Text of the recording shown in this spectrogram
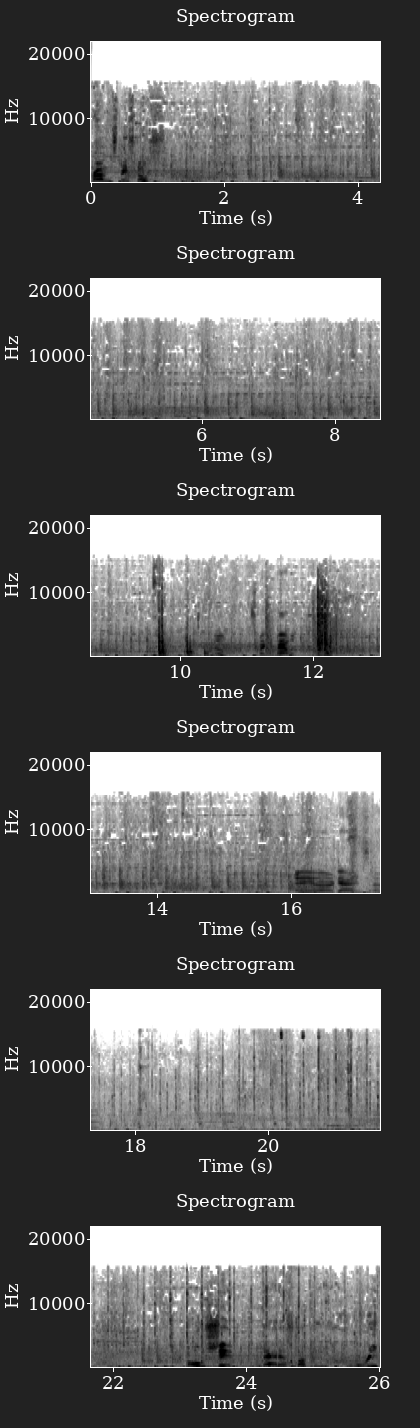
Run, Space Ghost. Uh, guys, uh, Oh shit, that is fucking creepy.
